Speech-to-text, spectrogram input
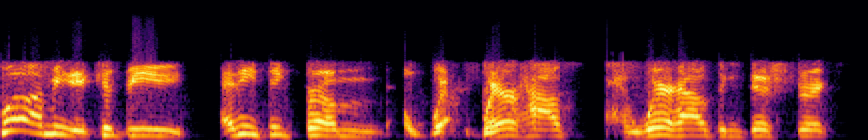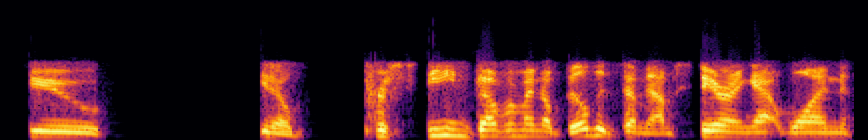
Well, I mean, it could be anything from warehouse warehousing districts to, you know, pristine governmental buildings. I mean, I'm staring at one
